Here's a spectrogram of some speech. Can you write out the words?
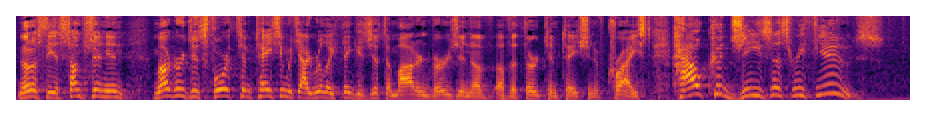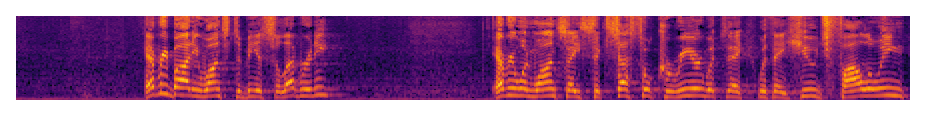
Notice the assumption in Muggeridge's fourth temptation, which I really think is just a modern version of, of the third temptation of Christ. How could Jesus refuse? Everybody wants to be a celebrity. Everyone wants a successful career with a, with a huge following.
